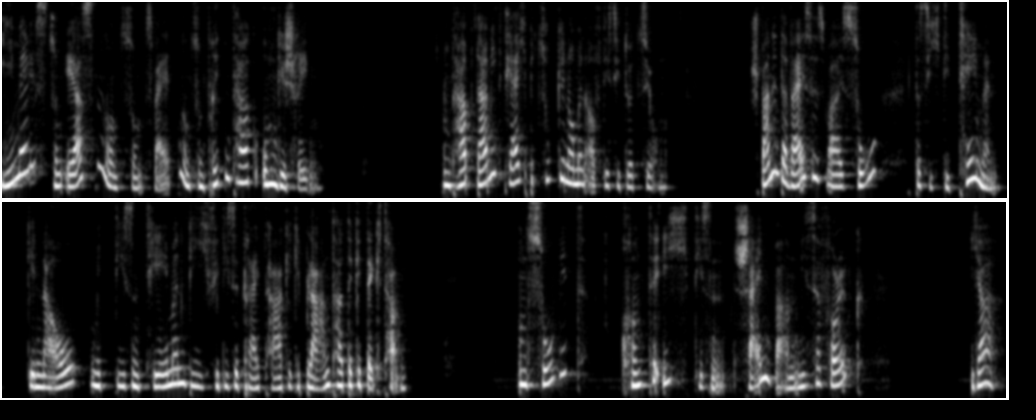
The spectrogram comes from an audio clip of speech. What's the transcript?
E-Mails zum ersten und zum zweiten und zum dritten Tag umgeschrieben und habe damit gleich Bezug genommen auf die Situation. Spannenderweise war es so, dass sich die Themen genau mit diesen Themen, die ich für diese drei Tage geplant hatte, gedeckt haben. Und somit konnte ich diesen scheinbaren Misserfolg, ja,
